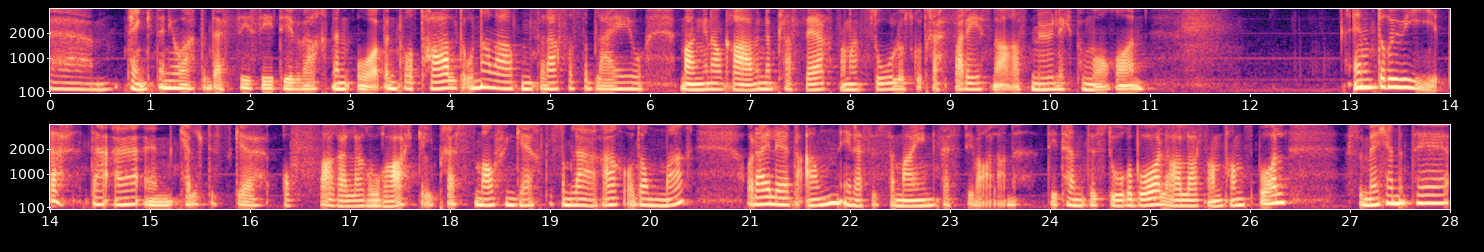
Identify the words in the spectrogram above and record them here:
tenkte en jo at disse i sin tid vært en åpen portal til underverden, så derfor så ble jo mange av gravene plassert sånn at sola skulle treffe dem snarest mulig på morgenen. En druide det er en keltiske offer- eller orakelprest som også fungerte som lærer og dommer. Og de leder an i disse Samain-festivalene. De tente store bål à la sankthansbål som vi kjenner til.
